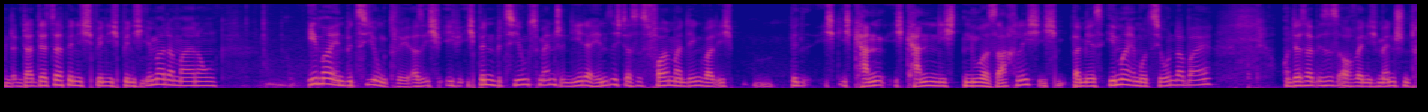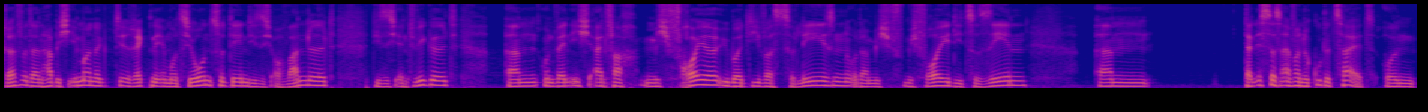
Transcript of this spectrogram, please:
Und da, deshalb bin ich, bin, ich, bin ich immer der Meinung, immer in Beziehung drehe. Also ich, ich, ich bin ein Beziehungsmensch in jeder Hinsicht, das ist voll mein Ding, weil ich bin, ich, ich, kann, ich kann nicht nur sachlich, ich, bei mir ist immer Emotion dabei. Und deshalb ist es auch, wenn ich Menschen treffe, dann habe ich immer eine direkt eine Emotion zu denen, die sich auch wandelt, die sich entwickelt. Ähm, und wenn ich einfach mich freue, über die was zu lesen oder mich, mich freue, die zu sehen, ähm, dann ist das einfach eine gute Zeit. Und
